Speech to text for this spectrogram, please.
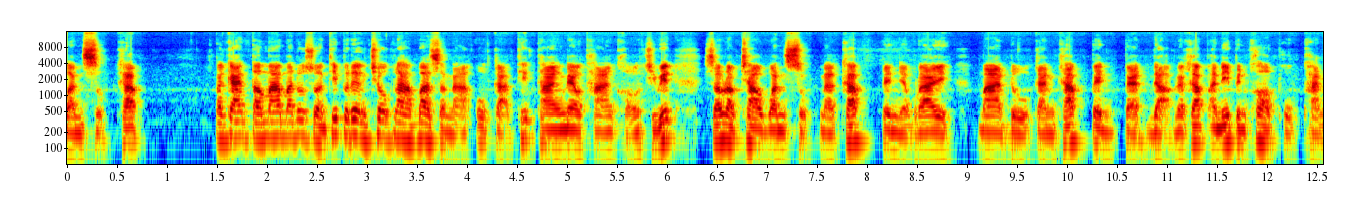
วันศุกร์ครับประการต่อมามาดูส่วนที่เป็นเรื่องโชคลาภวาสนาโอกาสทิศทางแนวทางของชีวิตสำหรับชาววันศุกร์นะครับ เป็นอย่างไรมาดูกันครับเป็น 8 ดาบนะครับ อันนี้เป็นข้อผูกพัน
